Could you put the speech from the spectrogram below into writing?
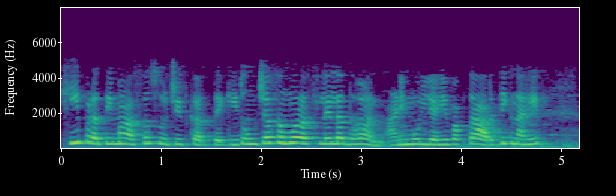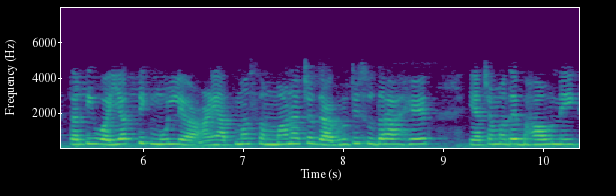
ही प्रतिमा असं सूचित करते की तुमच्यासमोर असलेलं धन आणि मूल्य ही फक्त आर्थिक नाहीत तर ती वैयक्तिक मूल्य आणि आत्मसन्मानाच्या जागृती सुद्धा आहेत. याच्यामध्ये भावनिक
